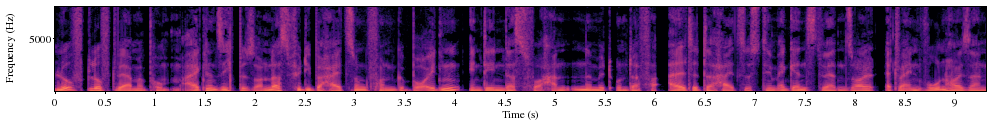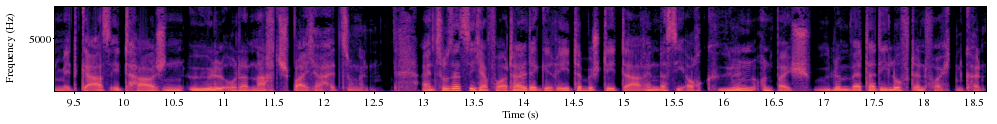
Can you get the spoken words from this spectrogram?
Luft-Luft-Wärmepumpen eignen sich besonders für die Beheizung von Gebäuden, in denen das vorhandene mitunter veraltete Heizsystem ergänzt werden soll, etwa in Wohnhäusern mit Gasetagen, Öl- oder Nachtspeicherheizungen. Ein zusätzlicher Vorteil der Geräte besteht darin, dass sie auch kühlen und bei schwülem Wetter die Luft entfeuchten können.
